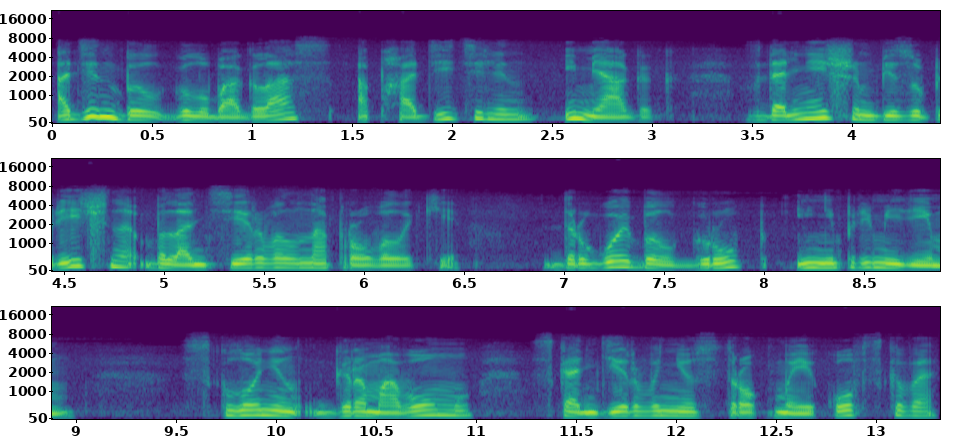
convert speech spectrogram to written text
Один был голубоглаз, обходителен и мягок, в дальнейшем безупречно балансировал на проволоке. Другой был груб и непримирим, склонен к громовому скандированию строк Маяковского,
